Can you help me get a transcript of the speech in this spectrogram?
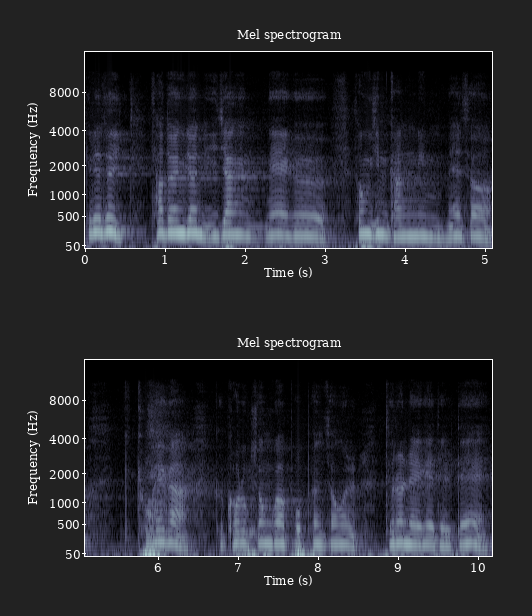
그래서 사도행전 2장의 그 성신 강림해서 교회가 그 거룩성과 보편성을 드러내게 될 때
